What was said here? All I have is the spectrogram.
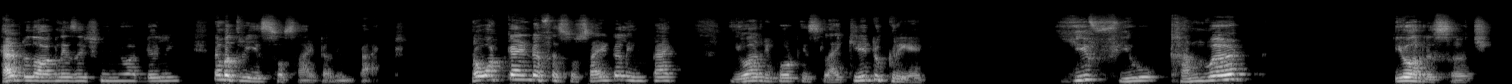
help to the organization you are dealing. Number three is societal impact. Now, what kind of a societal impact your report is likely to create if you convert your research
